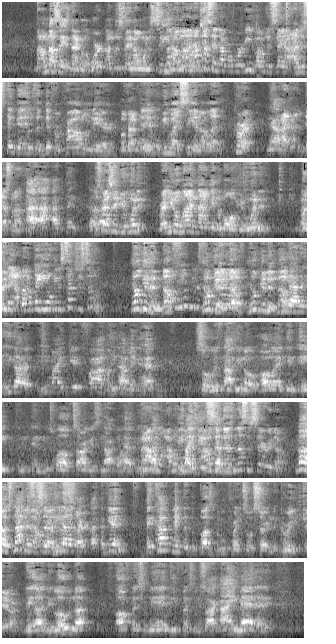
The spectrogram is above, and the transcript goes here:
Now, I'm not saying it's not going to work. I'm just saying I want to see No, how no, it and I'm not saying it's not gonna work either. I'm just saying I just think that it was a different problem there Okay. that we might see in LA. Correct. Now, I, I, that's what I think. I, I, I think. Uh, Especially if you win it, right? You don't mind not getting the ball if you win it, but, I think, if, but I think he gonna get his touches too. He'll get enough. He'll get He'll get enough. enough. He'll get He gotta, he gotta, he might get five, but he gotta make it happen. So it's not, you know, all that getting eight and, and twelve targets is not gonna happen. But he I don't, I don't, he think, might that's, I don't think that's necessary though. No, it's not Yeah, necessary. He think gotta uh, again. They copying the, the Bucks blueprint to a certain degree. They are. They uh, they loading up offensively and defensively. So I, I ain't mad at it.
